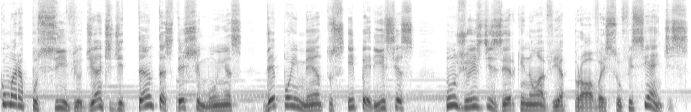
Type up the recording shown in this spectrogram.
Como era possível, diante de tantas testemunhas, depoimentos e perícias, um juiz dizer que não havia provas suficientes?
